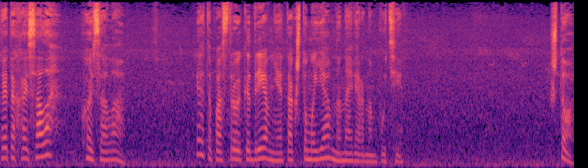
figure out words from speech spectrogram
Это Хайсала? Хойсала. Эта постройка древняя, так что мы явно на верном пути. Что?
